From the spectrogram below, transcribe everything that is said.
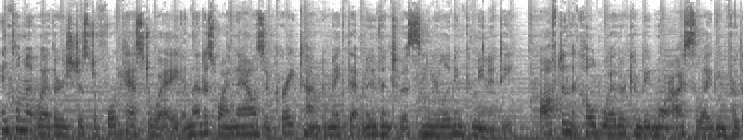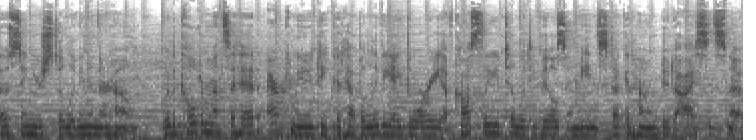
Inclement weather is just a forecast away, and that is why now is a great time to make that move into a senior living community. Often the cold weather can be more isolating for those seniors still living in their home. With the colder months ahead, our community could help alleviate the worry of costly utility bills and being stuck at home due to ice and snow.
